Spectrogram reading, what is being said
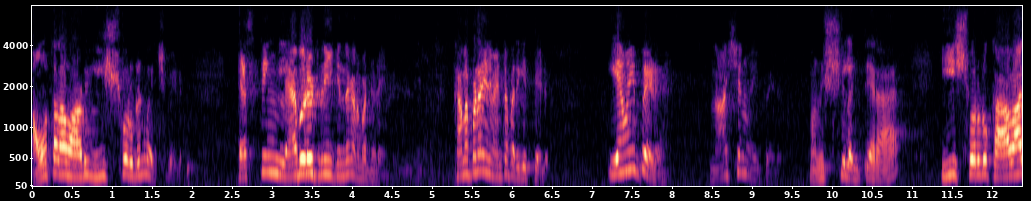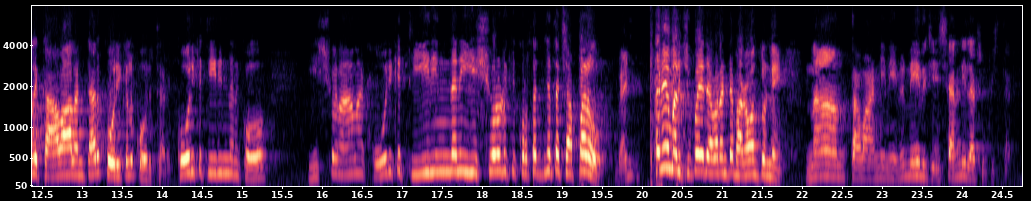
అవతల వాడు ఈశ్వరుడని మర్చిపోయాడు. టెస్టింగ్ ల్యాబొరేటరీ కింద కనపడ్డాడు ఆయన. కనపడ ఆయన వెంట పరిగెత్తాడు. ఏమైపోయాడు? నాశనం అయిపోయాడు. మనుష్యులు అంతేరా ఈశ్వరుడు కావాలి కావాలంటారు కోరికలు కోరుతారు. కోరిక తీరిందనుకో ఈశ్వర నా కోరిక తీరిందని ఈశ్వరుడికి కృతజ్ఞత చెప్పరు. వెంటనే మర్చిపోయేది ఎవరంటే భగవంతుణ్ణి. నా అంత వాణ్ణి నేను నేను చేశాను ఇలా చూపిస్తాడు.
